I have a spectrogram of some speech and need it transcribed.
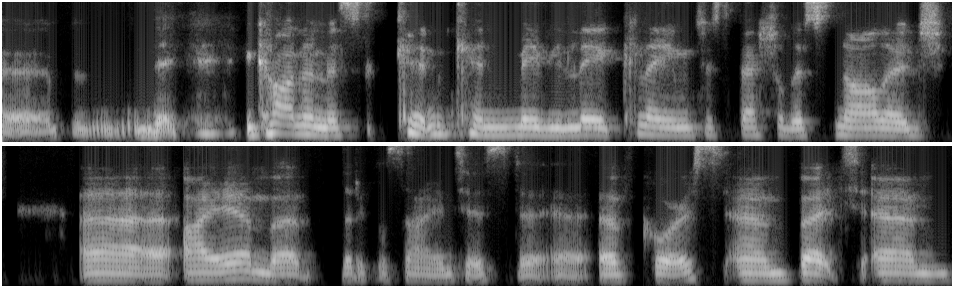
uh, economists can can maybe lay claim to specialist knowledge. Uh, I am a political scientist, uh, of course, um, but um,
